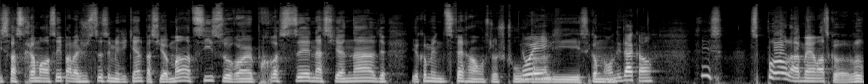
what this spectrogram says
se fasse ramasser par la justice américaine parce qu'il a menti sur un procès national. de- Il y a comme une différence, là, je trouve. Oui. dans les... C'est comme... On est d'accord. C'est- pas la même. En tout cas,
